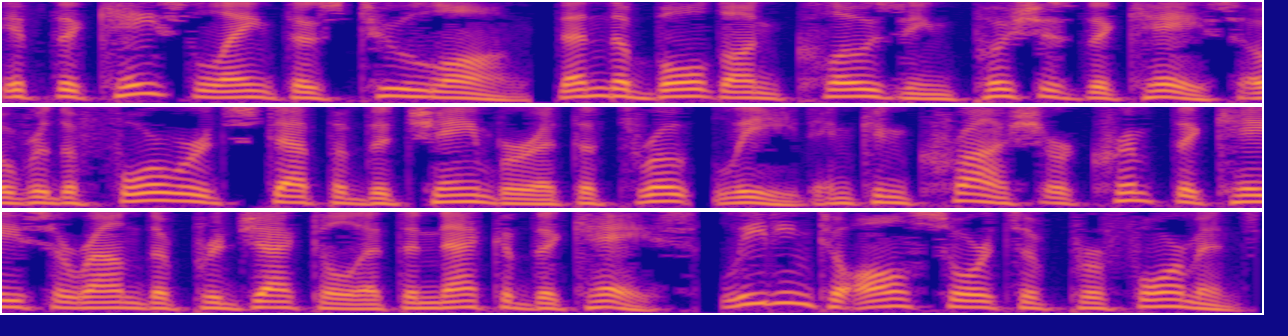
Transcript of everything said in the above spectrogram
If the case length is too long, then the bolt on closing pushes the case over the forward step of the chamber at the throat, lead and can crush or crimp the case around the projectile at the neck of the case, leading to all sorts of performance,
